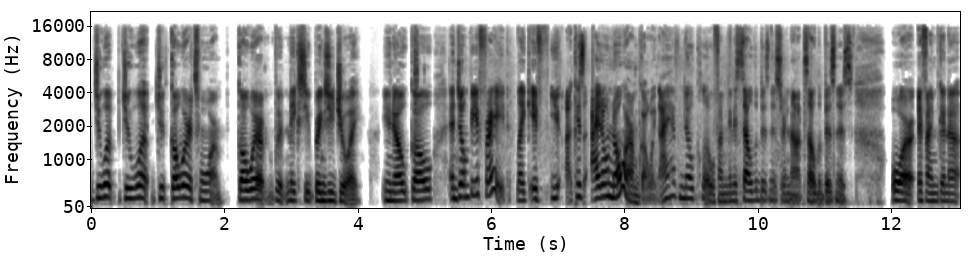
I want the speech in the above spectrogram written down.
do what do what do, go where it's warm. Go where it makes you brings you joy. You know, go and don't be afraid. Like if you, because I don't know where I'm going. I have no clue if I'm going to sell the business or not sell the business, or if I'm gonna.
